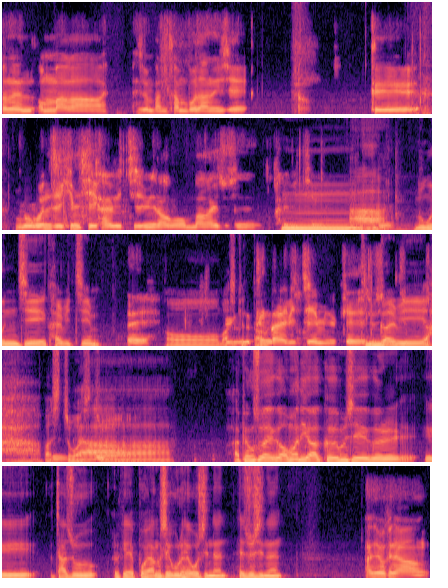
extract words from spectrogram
저는 엄마가 해준 반찬보다는 이제 그 묵은지 김치 갈비찜이라고 엄마가 해주시는 갈비찜. 음, 아 네. 묵은지 갈비찜. 네. 어, 맛있겠다. 등갈비찜 이렇게 등갈비. 아, 맛있죠, 맛있죠. 아, 아, 평소에 그 어머니가 그 음식을 이, 자주 이렇게 보양식으로 해오시는 해주시는 아니요 그냥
